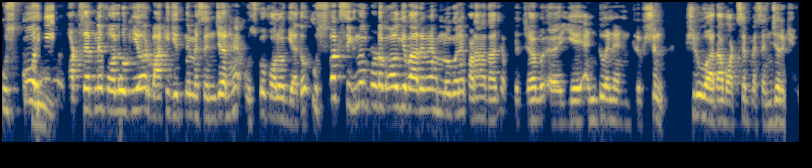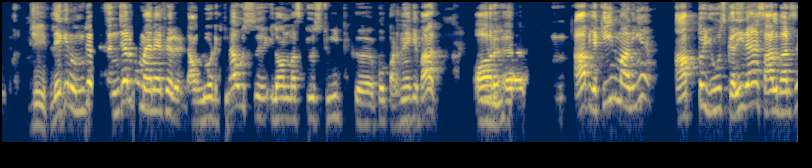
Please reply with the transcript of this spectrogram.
उसको ही व्हाट्सएप ने फॉलो किया और बाकी जितने मैसेंजर हैं उसको फॉलो किया। तो उस वक्त सिग्नल प्रोटोकॉल के बारे में हम लोगों ने पढ़ा था जब जब ये एंड टू एंड एनक्रिप्शन शुरू हुआ था व्हाट्सएप मैसेंजर के ऊपर। जी। लेकिन उनके मैसेंजर को मैंने फिर डाउनलोड किया उस इलॉन मस्क की उस ट्वीट को पढ़ने के बाद और हम्म। आप यकीन मानिए आप तो यूज़ कर ही रहे हैं साल भर से।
